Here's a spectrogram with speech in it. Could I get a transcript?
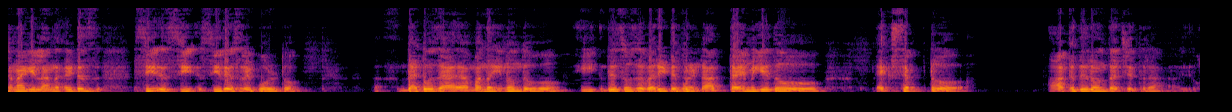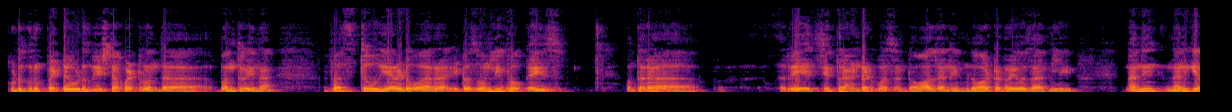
ಚೆನ್ನಾಗಿಲ್ಲ ಅಂದ್ರೆ it is serious report that was ಮಂದ ಇನ್ನೊಂದು this was a very different ಆ ಟೈಮಿಗೆ ಇದು ಎಕ್ಸೆಪ್ಟ್ ಆಗದಿರುವಂತ ಚಿತ್ರ. ಹುಡುಗರು ಪೆಡ್ಡೆ ಹುಡುಗರು ಇಷ್ಟಪಟ್ಟಿರುವಂತ ಬಂಧುವಿನ ಫಸ್ಟ್ ಎರಡು ವಾರ it was only for guys ಒಂಥರ ರೇ ಚಿತ್ರ ಹಂಡ್ರೆಡ್ ಪರ್ಸೆಂಟ್ ಆಲ್ ದ ನಿಮ್ದು ಆಟೋ ಡ್ರೈವರ್ಸ್ ಆಗಲಿ. ನನಗೆ ನನಗೆ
